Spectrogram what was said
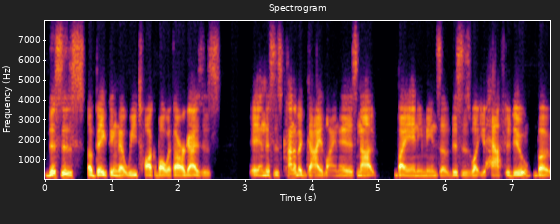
This is a big thing that we talk about with our guys is, and this is kind of a guideline. It is not by any means of this is what you have to do, but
